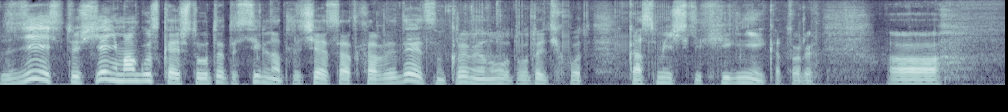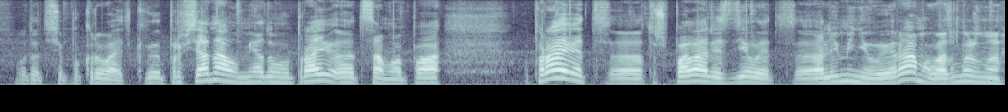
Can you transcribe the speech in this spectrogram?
Здесь, то есть я не могу сказать, что вот это сильно отличается от Harley Davidson, кроме ну, вот, вот этих вот космических фигней, которые э, вот это все покрывает. Профессионалам, я думаю, прав, это самое, по правит, э, то что Polaris делает алюминиевые рамы, возможно,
